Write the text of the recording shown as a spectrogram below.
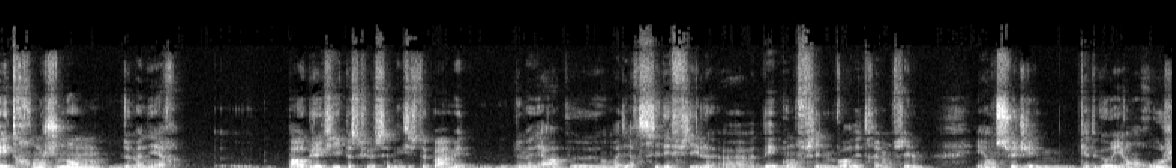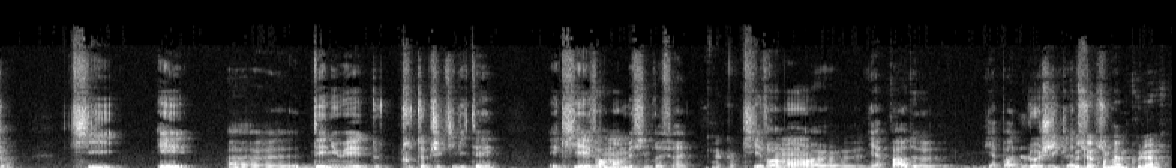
étrangement, de manière euh, pas objective parce que ça n'existe pas, mais de manière un peu, on va dire, cinéphile, euh, des bons films, voire des très bons films. Et ensuite, j'ai une catégorie en rouge qui est euh, dénuée de toute objectivité et qui est vraiment mes films préférés. D'accord. Qui est vraiment, il n'y a pas de, il a pas de logique là-dessus. t'as combien de couleurs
